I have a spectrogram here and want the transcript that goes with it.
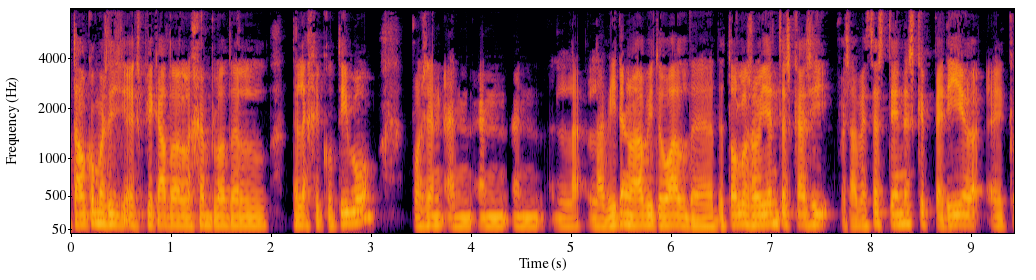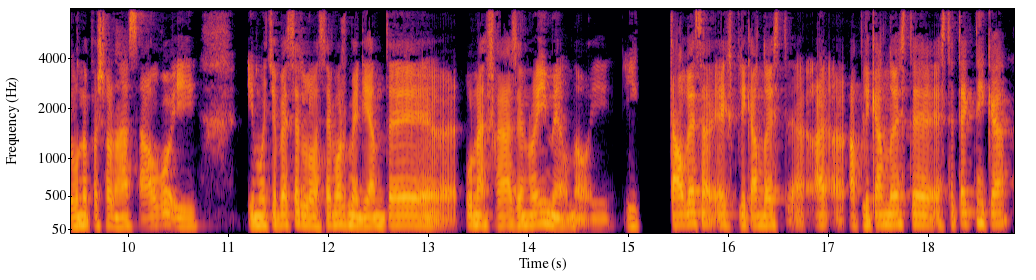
tal como he explicado el ejemplo del, ejecutivo, pues en, la, vida habitual de, todos los oyentes casi, pues a veces tienes que pedir que una persona haga algo y, muchas veces lo hacemos mediante una frase en un email. ¿no? y tal vez explicando este, aplicando este, esta técnica,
